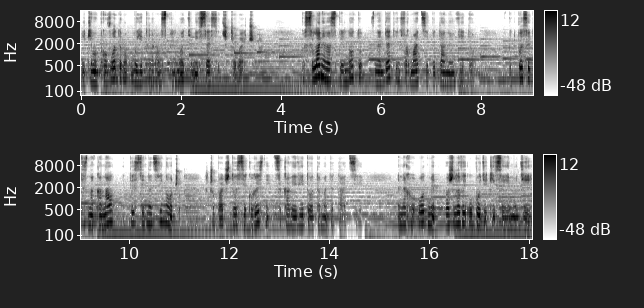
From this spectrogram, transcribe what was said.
які ми проводимо у моїй телеграм-спільноті Мій Всесвіт щовечора. Посилання на спільноту знайдете інформацію під даним відео. Підписуйтесь на канал і тисніть на дзвіночок, щоб бачити усі корисні і цікаві відео та медитації. Енергообмін важливий у будь-якій взаємодії.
